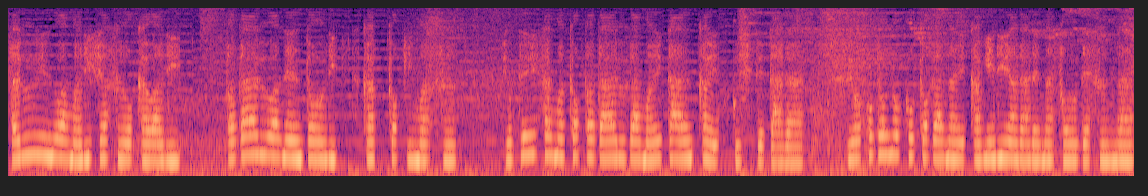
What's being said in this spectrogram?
サルウィンはマリシャスおかわり。パガールは念動力使っときます。女帝様とパガールが毎ターン回復してたら、よほどのことがない限りやられなそうですな。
